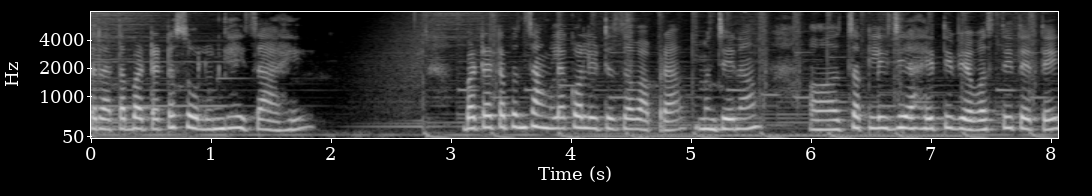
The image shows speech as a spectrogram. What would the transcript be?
तर आता बटाटा सोलून घ्यायचा आहे. बटाटा पण चांगल्या क्वालिटीचा वापरा. म्हणजे ना चकली जी आहे ती व्यवस्थित येते.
